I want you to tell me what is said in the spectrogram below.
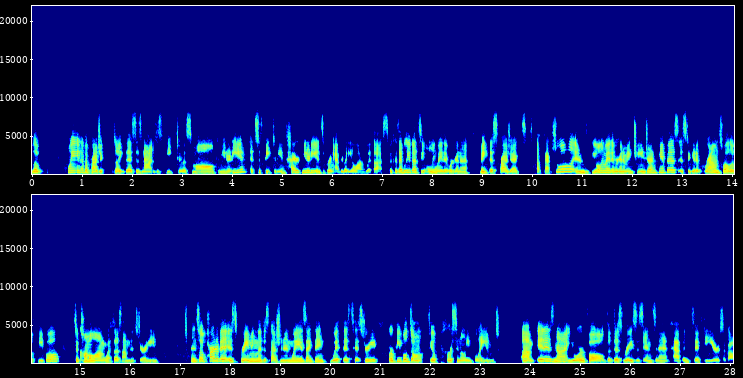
the point of a project like this is not to speak to a small community, it's to speak to the entire community and to bring everybody along with us. Because I believe that's the only way that we're going to make this project effectual. And the only way that we're going to make change on campus is to get a groundswell of people to come along with us on this journey. And so part of it is framing the discussion in ways, I think, with this history where people don't feel personally blamed. Um, it is not your fault that this racist incident happened 50 years ago.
